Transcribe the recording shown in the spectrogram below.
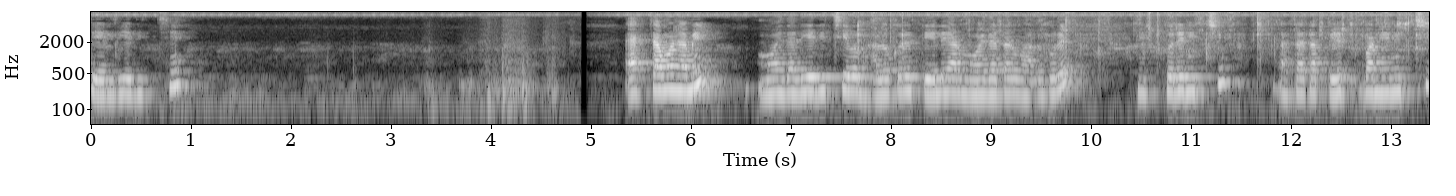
তেল দিয়ে দিচ্ছি। এক চামচ আমি ময়দা দিয়ে দিচ্ছি, এবার ভালো করে তেলে আর ময়দাটা ভালো করে মিক্সড করে নিচ্ছি। একটা একটা পেস্ট বানিয়ে নিচ্ছি।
